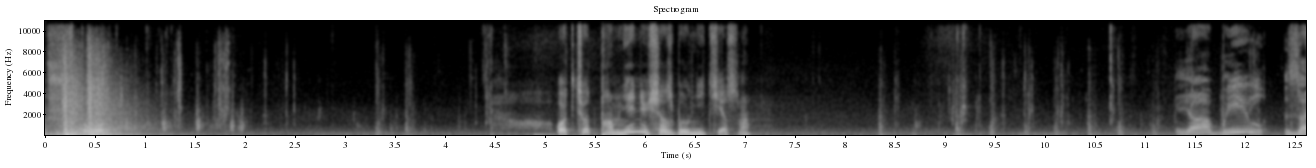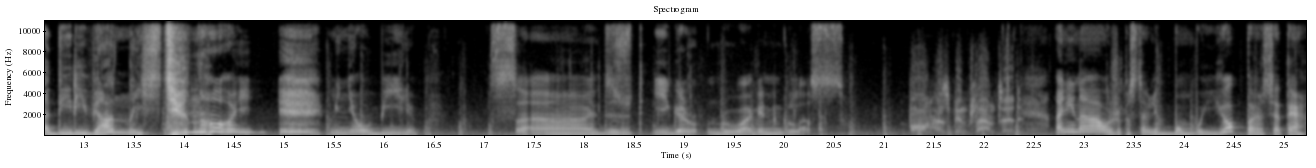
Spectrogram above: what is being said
Что? Вот, вот по мнению сейчас было не тесно. Я был за деревянной стеной. Меня убили. С э, Desert Eagle Dragon Glass. Они на уже поставили бомбу. Ёпарасоте.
